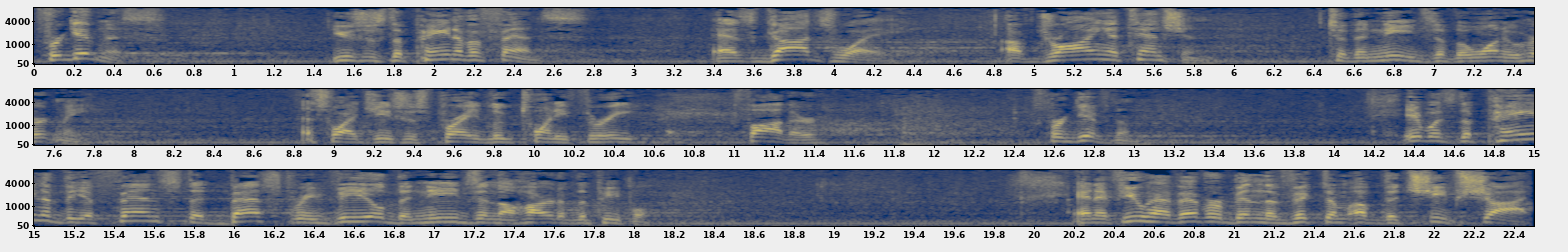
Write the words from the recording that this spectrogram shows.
Forgiveness uses the pain of offense as God's way of drawing attention to the needs of the one who hurt me. That's why Jesus prayed, Luke 23, Father, forgive them. It was the pain of the offense that best revealed the needs in the heart of the people. And if you have ever been the victim of the cheap shot,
